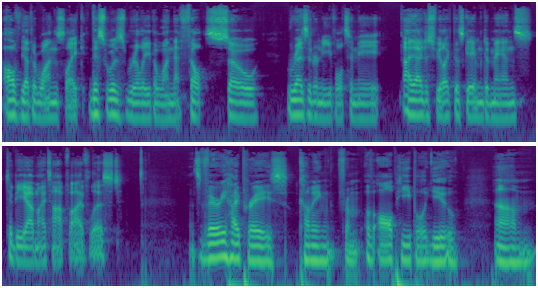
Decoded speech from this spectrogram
all of the other ones. Like this was really the one that felt so Resident Evil to me. I, I just feel like this game demands to be on my top five list. That's very high praise coming from of all people you. Um,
